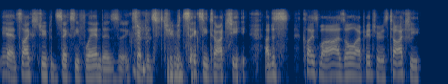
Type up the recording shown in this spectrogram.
Yeah, it's like stupid, sexy Flanders, except it's stupid, sexy Taichi. I just close my eyes, all I picture is Taichi.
